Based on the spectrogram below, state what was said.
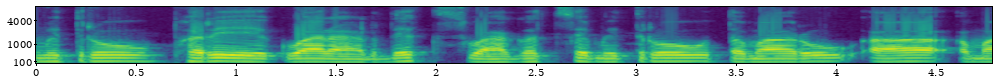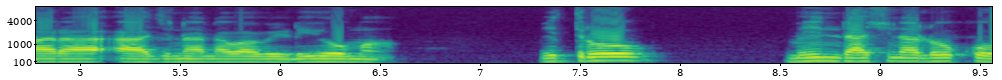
મિત્રો, ફરી એકવાર હાર્દિક સ્વાગત છે મિત્રો તમારું આ અમારા આજના નવા વિડીયોમાં. મિત્રો, મીન રાશિના લોકો,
